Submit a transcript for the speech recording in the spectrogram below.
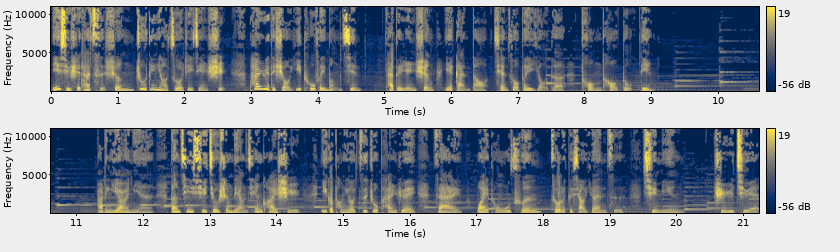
也许是他此生注定要做这件事，潘瑞的手艺突飞猛进，他对人生也感到前所未有的通透笃定。二零一二年，当积蓄就剩两千块时，一个朋友资助潘瑞在外桐屋村租了个小院子，取名“直觉”。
